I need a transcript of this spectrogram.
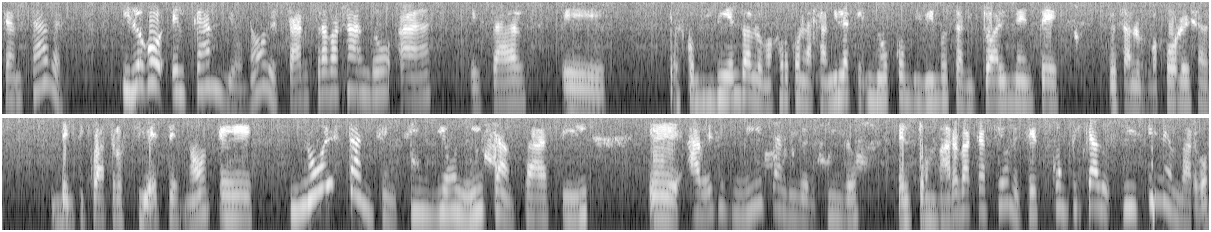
cansadas. Y luego el cambio, ¿no? De estar trabajando a estar eh, pues conviviendo a lo mejor con la familia que no convivimos habitualmente, pues a lo mejor esas 24/7, ¿no? Eh, no es tan sencillo ni tan fácil, eh, a veces ni tan divertido el tomar vacaciones, es complicado y sin embargo,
